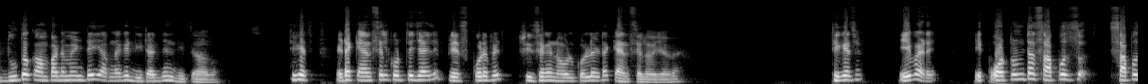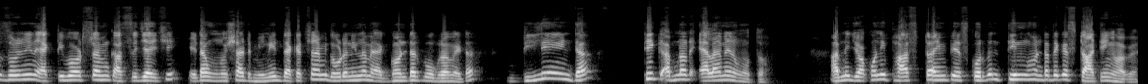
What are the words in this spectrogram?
দুটো কম্পার্টমেন্টেই আপনাকে ডিটারজেন্ট দিতে হবে। ঠিক আছে? এটা ক্যান্সেল করতে চাইলে প্রেস করে ফের থ্রি সেকেন্ড হোল্ড করলে এটা ক্যান্সেল হয়ে যাবে। ঠিক আছে? এবারে এই কটনটা সাপোজ সাপোজ ধরে নিন অ্যাক্টিভ আওয়ার্সটা আমি কাজতে চাইছি, এটা উনষাট মিনিট দেখাচ্ছে, আমি ধরে নিলাম এক ঘণ্টার প্রোগ্রাম এটা। ডিলে ইনটা ঠিক আপনার অ্যালার্মের মতো। আপনি যখনই ফার্স্ট টাইম প্রেস করবেন, তিন ঘণ্টা থেকে স্টার্টিং হবে।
